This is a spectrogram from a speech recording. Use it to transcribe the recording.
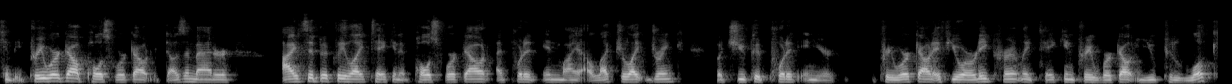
can be pre workout, post workout. It doesn't matter. I typically like taking it post workout. I put it in my electrolyte drink, but you could put it in your pre workout. If you're already currently taking pre workout, you could look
